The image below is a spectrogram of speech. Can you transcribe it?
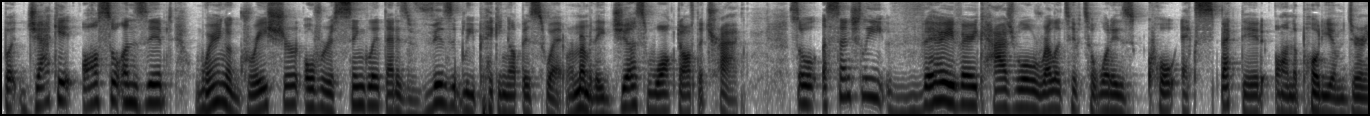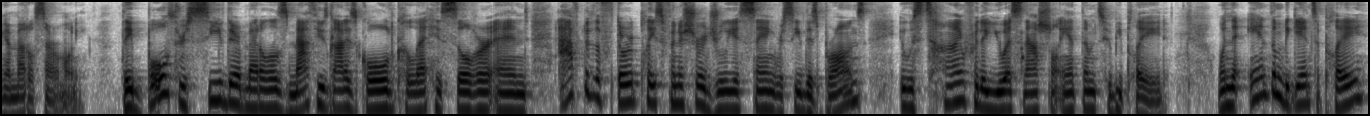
but jacket also unzipped, wearing a gray shirt over his singlet that is visibly picking up his sweat. Remember, they just walked off the track. So essentially, very, very casual relative to what is, quote, expected on the podium during a medal ceremony. They both received their medals. Matthews got his gold, Collett his silver, and after the third place finisher Julius Sang received his bronze, it was time for the US national anthem to be played. When the anthem began to play,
